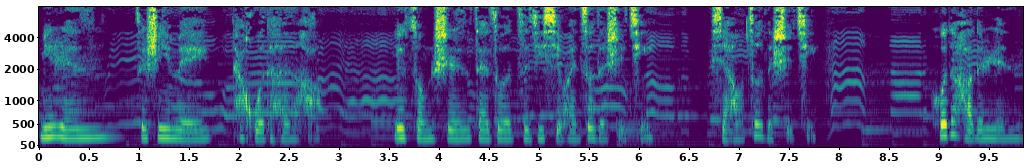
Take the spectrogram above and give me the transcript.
迷人，则是因为他活得很好，也总是在做自己喜欢做的事情。想要做的事情，活得好的人，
